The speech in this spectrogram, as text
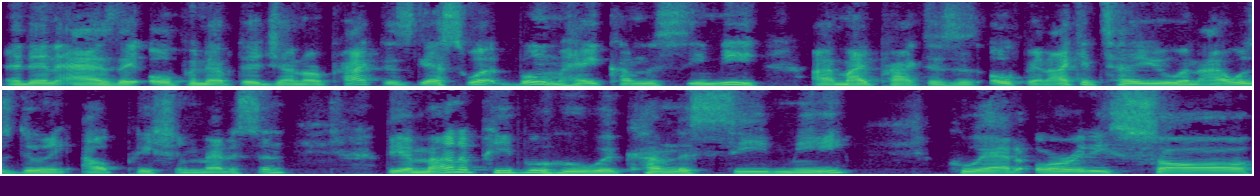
And then as they open up their general practice, guess what? Boom! Hey, come to see me. Uh, my practice is open. I can tell you when I was doing outpatient medicine, the amount of people who would come to see me who had already saw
